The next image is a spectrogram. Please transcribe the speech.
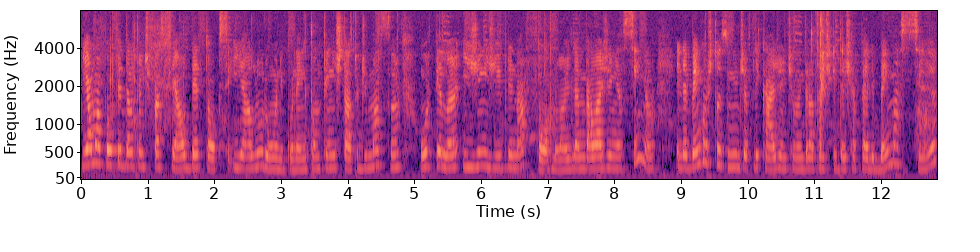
e é uma polpa hidratante facial detox e hialurônico, né? Então tem extrato de maçã, hortelã e gengibre na fórmula. Ele, a embalagem é assim, ó, ele é bem gostosinho de aplicar, gente. É um hidratante que deixa a pele bem macia.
